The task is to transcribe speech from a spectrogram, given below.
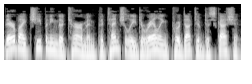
thereby cheapening the term and potentially derailing productive discussion.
